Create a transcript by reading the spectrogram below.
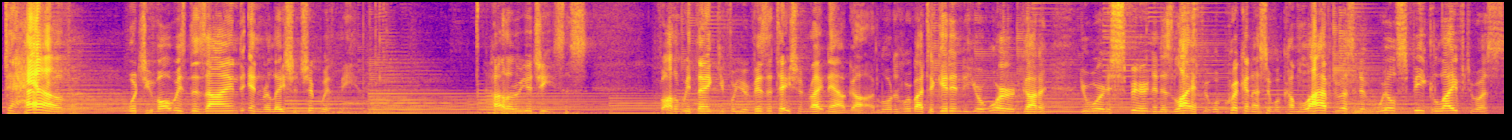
to have what you've always designed in relationship with me. Hallelujah, Jesus. Father, we thank you for your visitation right now, God. Lord, as we're about to get into your word, God, your word is spirit and it is life. It will quicken us, it will come live to us, and it will speak life to us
